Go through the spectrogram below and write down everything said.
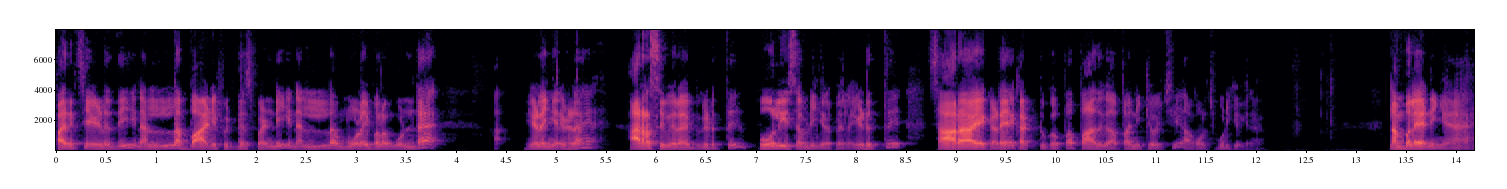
பரீட்சை எழுதி நல்ல பாடி ஃபிட்னஸ் பண்ணி நல்ல மூளை பலம் கொண்ட இளைஞர்களை அரசு வேலைவாய்ப்புக்கு எடுத்து போலீஸ் அப்படிங்கிற பேரில் எடுத்து சாராய கடையை கட்டுக்கோப்பாக பாதுகாப்பாக நிற்க வச்சு அவங்க வச்சு குடிக்க வைக்கிறாங்க. நம்பலையா நீங்கள்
